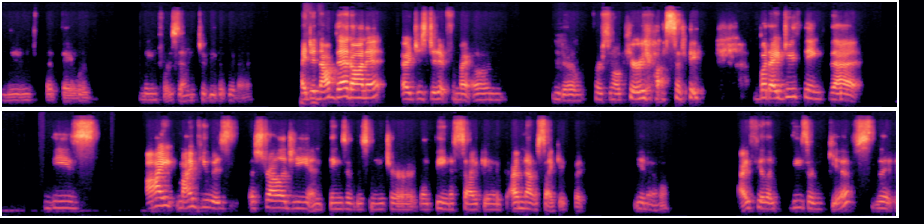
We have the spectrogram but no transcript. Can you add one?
leaned that they would lean towards them to be the winner. I did not bet on it. I just did it for my own, you know, personal curiosity. But I do think that these, I, my view is astrology and things of this nature, like being a psychic. I'm not a psychic, but, you know, I feel like these are gifts that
